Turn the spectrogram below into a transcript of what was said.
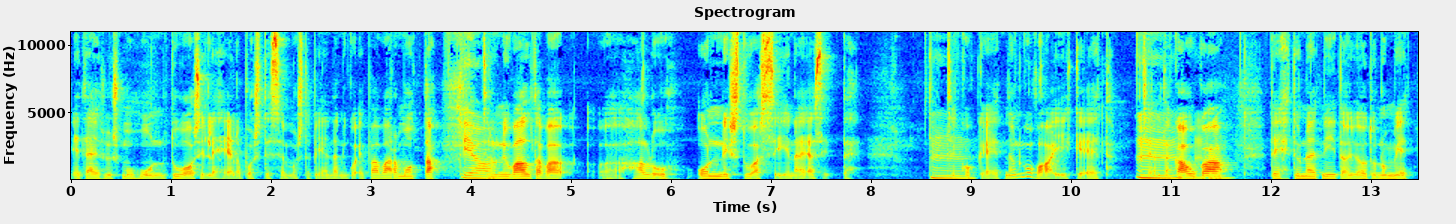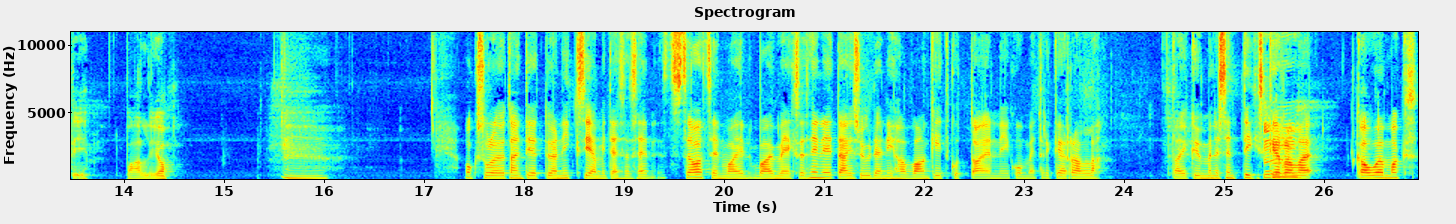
etäisyys muhun tuo sille helposti semmoista pientä niin kuin epävarmuutta. Joo. Se on niin valtava halu onnistua siinä ja sitten mm. se kokee, että ne on niin vaikeat. Mm, Sieltä kaukaa mm. tehtynä, että niitä on joutunut miettimään paljon. Mm. Onko sulla jotain tiettyä niksiä, miten sä sen, saat sen vai, vai meekö sä sen etäisyyden ihan vaan kitkuttaen niin kuin metri kerralla tai kymmenen senttiksi mm. kerralla kauemmaksi?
